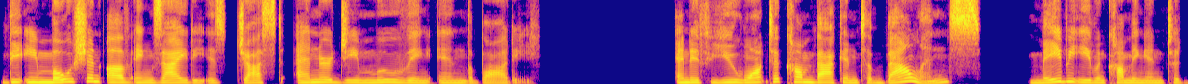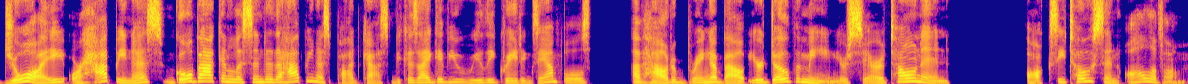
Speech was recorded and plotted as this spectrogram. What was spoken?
The emotion of anxiety is just energy moving in the body. And if you want to come back into balance, maybe even coming into joy or happiness, go back and listen to the happiness podcast because I give you really great examples of how to bring about your dopamine, your serotonin, oxytocin, all of them.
